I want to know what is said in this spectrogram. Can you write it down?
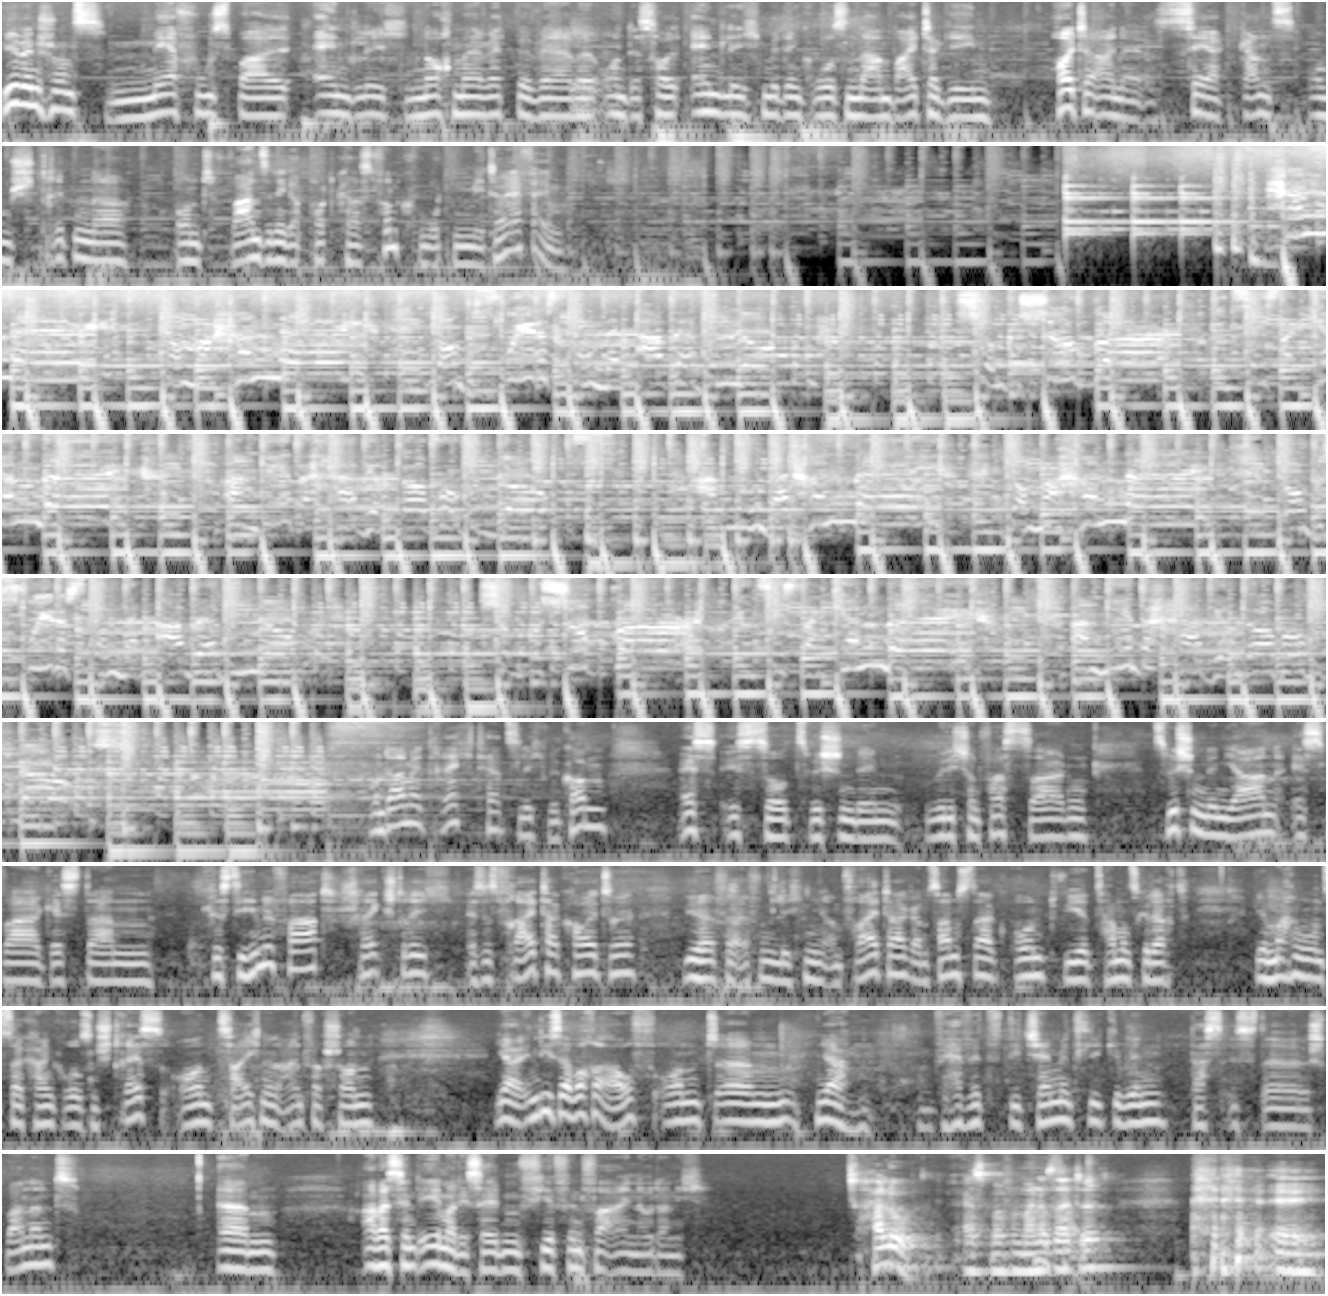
Wir wünschen uns mehr Fußball, endlich noch mehr Wettbewerbe und es soll endlich mit den großen Namen weitergehen. Heute eine sehr ganz umstrittener und wahnsinniger Podcast von Quotenmeter FM. Herzlich willkommen. Es ist so zwischen den, würde ich schon fast sagen, zwischen den Jahren. Es war gestern Christi Himmelfahrt, Schrägstrich. Es ist Freitag heute. Wir veröffentlichen am Freitag, am Samstag und wir haben uns gedacht, wir machen uns da keinen großen Stress und zeichnen einfach schon ja, in dieser Woche auf. Und ähm, ja, wer wird die Champions League gewinnen? Das ist äh, spannend. Ähm, aber es sind eh immer dieselben vier, fünf Vereine, oder nicht? Hallo, erstmal von meiner Seite. Äh,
